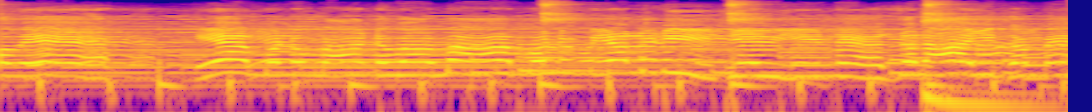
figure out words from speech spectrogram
હોવે એ મન માંડવામાં મન મેલડી જેવી ને જરાય ગમે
